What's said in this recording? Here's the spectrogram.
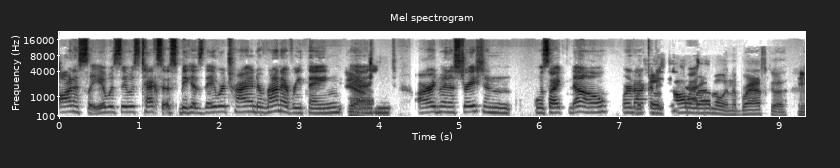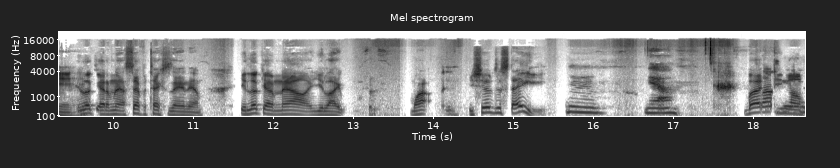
honestly, it was it was Texas because they were trying to run everything, yeah. and our administration was like, no, we're not going to. Colorado that. and Nebraska, mm-hmm. you look at them now, except for Texas A&M, you look at them now and you're like, why? You should have just stayed. Mm, yeah. But well, you know,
